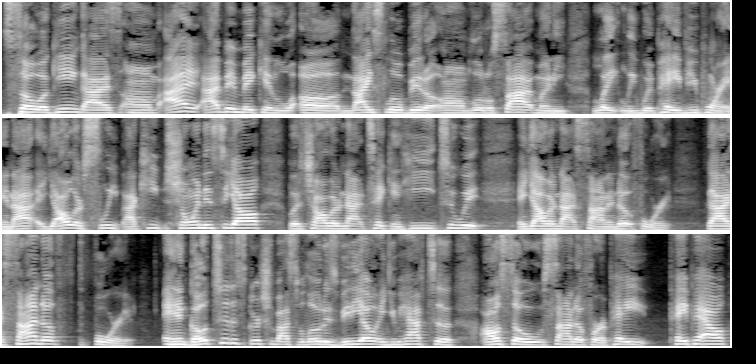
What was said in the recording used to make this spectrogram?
So again, guys, um, I I've been making a uh, nice little bit of um little side money lately with Pay Viewpoint, and I y'all are asleep. I keep showing this to y'all, but y'all are not taking heed to it, and y'all are not signing up for it. Guys, sign up for it and go to the description box below this video and you have to also sign up for a pay PayPal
